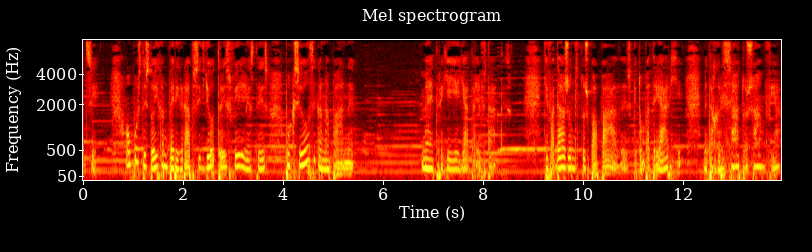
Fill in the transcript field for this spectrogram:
Έτσι όπως της το είχαν περιγράψει δυο-τρεις φίλες της που αξιώθηκαν να πάνε. Μέτραγε η γιαγιά τα λεφτά της. Και φαντάζονται τους παπάδες και τον πατριάρχη με τα χρυσά τους άμφια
